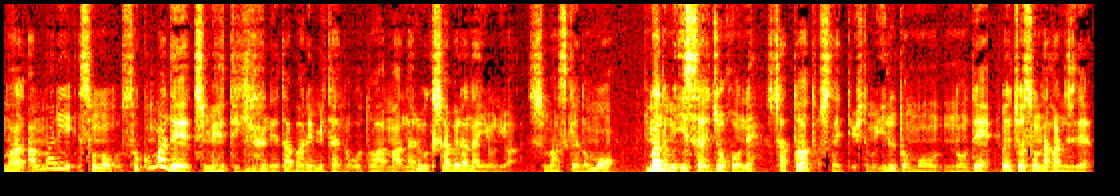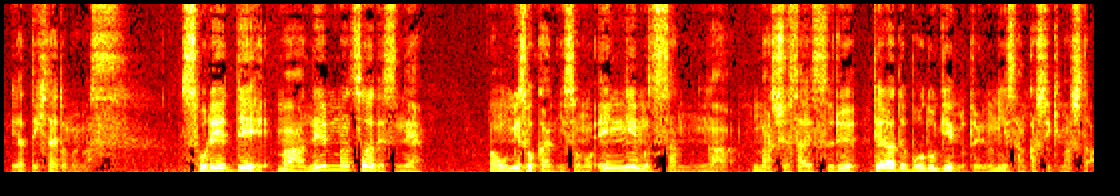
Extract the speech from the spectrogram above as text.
まあ、あんまりそのそこまで致命的なネタバレみたいなことは、まあ、なるべく喋らないようにはしますけどもまあでも一切情報をねシャットアウトしたいっていう人もいると思うので、まあ、一応そんな感じでやっていきたいと思いますそれでまあ年末はですねまあ、大晦日にそのエンゲームズさんが、まあ、主催するお寺でボードゲームというのに参加してきました。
